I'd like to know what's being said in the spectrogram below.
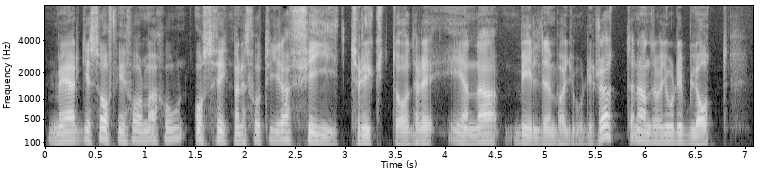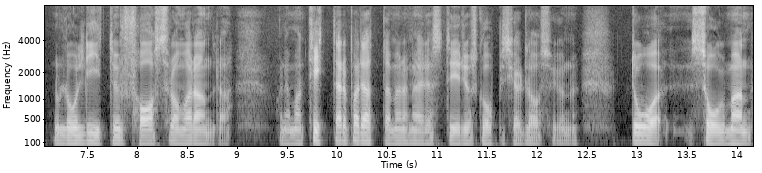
med GISOF-information och så fick man ett fotografi tryckt då där den ena bilden var gjord i rött, den andra var gjord i blått. De låg lite ur fas från varandra. Och när man tittade på detta med de här stereoskopiska glasögonen, då såg man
